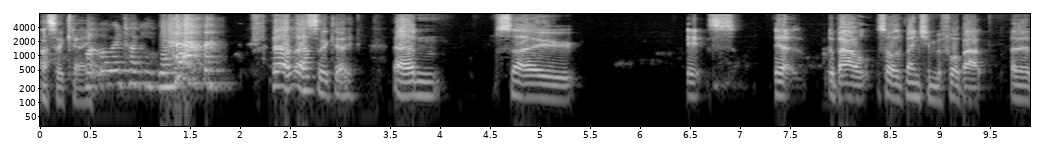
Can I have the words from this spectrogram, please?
That's okay. What were we talking? yeah, that's okay. Um, so it's yeah, about so I was mentioning before about uh,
